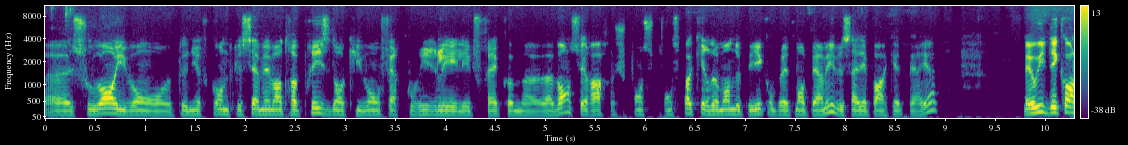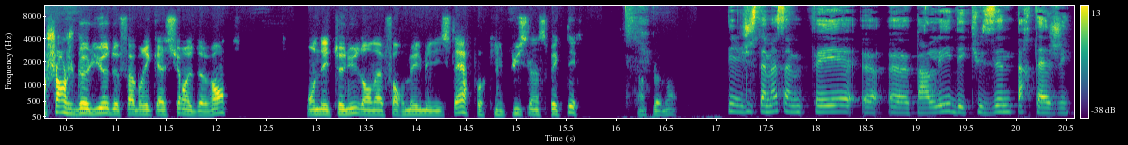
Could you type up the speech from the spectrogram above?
Euh, souvent, ils vont tenir compte que c'est la même entreprise, donc ils vont faire courir les, les frais comme euh, avant. C'est rare, je pense, je pense pas qu'ils redemandent de payer complètement le permis, mais ça dépend à quelle période. Mais oui, dès qu'on change de lieu de fabrication et de vente, on est tenu d'en informer le ministère pour qu'il puisse l'inspecter, simplement. Puis justement, ça me fait euh, euh, parler des cuisines partagées.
